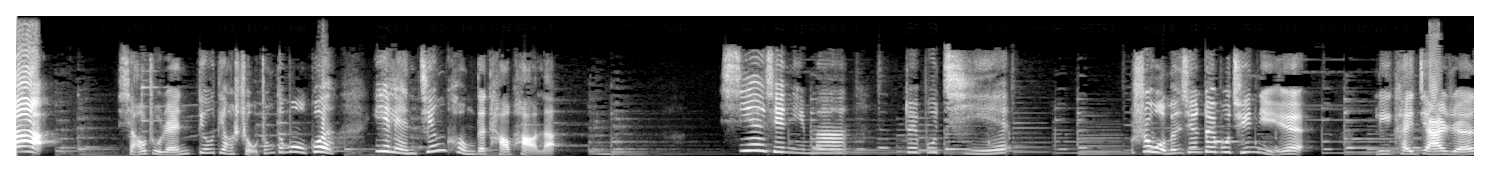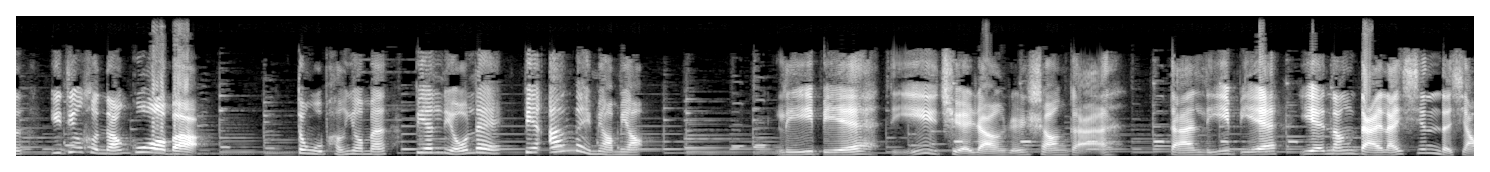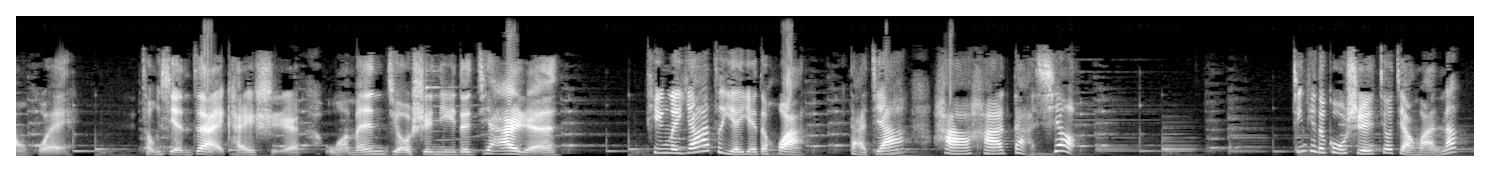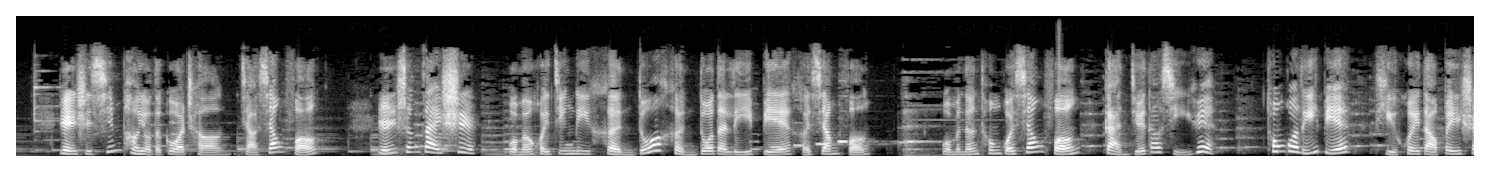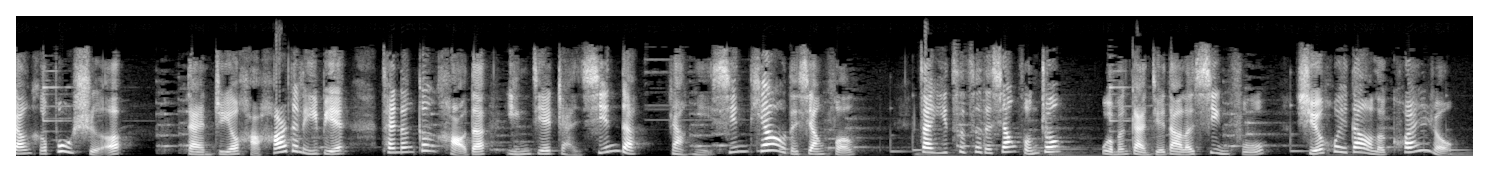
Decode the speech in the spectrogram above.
小主人丢掉手中的木棍，一脸惊恐地逃跑了。谢谢你们，对不起。是我们先对不起你。离开家人一定很难过吧？动物朋友们边流泪边安慰妙妙。离别的确让人伤感，但离别也能带来新的相会。从现在开始，我们就是你的家人。听了鸭子爷爷的话，大家哈哈大笑。今天的故事就讲完了。认识新朋友的过程叫相逢。人生在世，我们会经历很多很多的离别和相逢。我们能通过相逢感觉到喜悦，通过离别体会到悲伤和不舍。但只有好好的离别，才能更好的迎接崭新的、让你心跳的相逢。在一次次的相逢中，我们感觉到了幸福，学会到了宽容。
